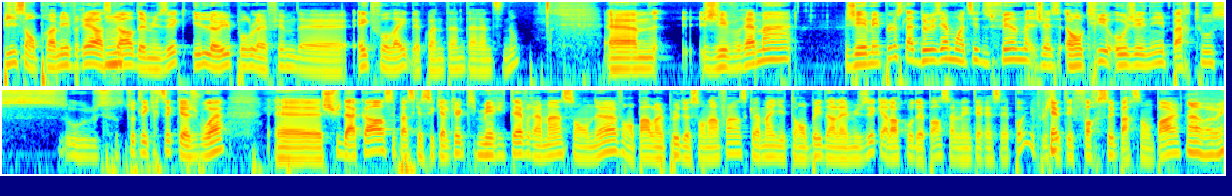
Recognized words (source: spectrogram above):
Puis son premier vrai Oscar mm. de musique, il l'a eu pour le film de Eightful Eight de Quentin Tarantino. Euh, j'ai vraiment. J'ai aimé plus la deuxième moitié du film. on crie au génie partout ou sur toutes les critiques que je vois, euh, je suis d'accord, c'est parce que c'est quelqu'un qui méritait vraiment son œuvre. On parle un peu de son enfance, comment il est tombé dans la musique, alors qu'au départ, ça ne l'intéressait pas. Il a plus été forcé par son père. Ah, ouais, oui.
